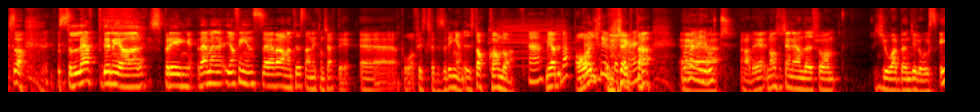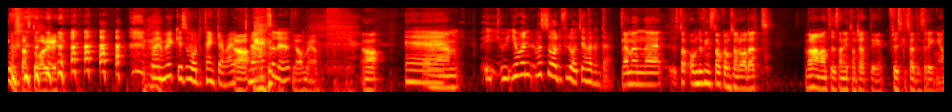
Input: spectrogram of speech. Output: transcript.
så släpp det ni gör, spring. Nej, men jag finns eh, varannan tisdag 19.30 eh, på Friskfettisringen i Stockholm då. Ja. Men jag, Va? oj, ursäkta. Vad har jag Eh, gjort? Ja, det är någon som känner igen dig från Joar Bendjelols Insta-story. Det var mycket svårt att tänka mig. Ja. Men absolut. jag med. Ja. Eh, Ehm, Ja, men vad sa du? Förlåt, jag hörde inte. Nej men, eh, om du finns i Stockholmsområdet varannan tisdag 19.30, Friskis-ringen.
